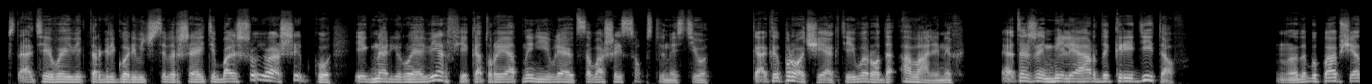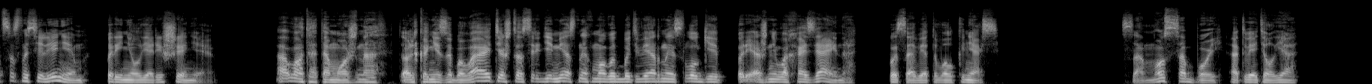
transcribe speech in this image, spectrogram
Кстати, вы, Виктор Григорьевич, совершаете большую ошибку, игнорируя верфи, которые отныне являются вашей собственностью, как и прочие активы рода Авалиных. Это же миллиарды кредитов». «Надо бы пообщаться с населением», — принял я решение. А вот это можно. Только не забывайте, что среди местных могут быть верные слуги прежнего хозяина», — посоветовал князь. «Само собой», — ответил я.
